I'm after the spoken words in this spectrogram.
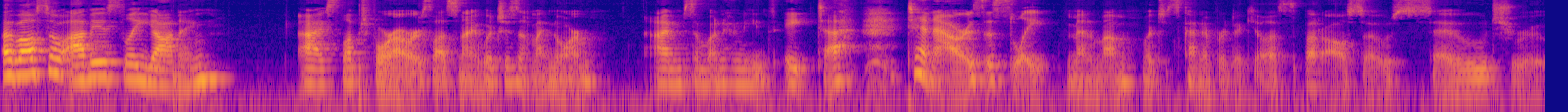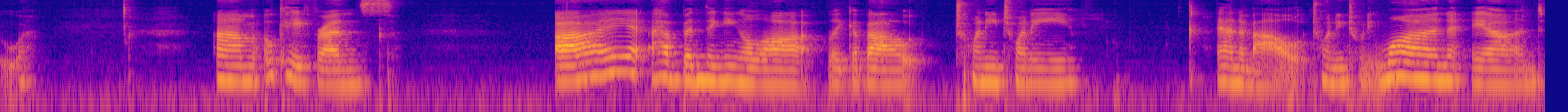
I'm also obviously yawning. I slept four hours last night, which isn't my norm. I'm someone who needs eight to 10 hours of sleep minimum, which is kind of ridiculous, but also so true. Um, okay, friends. I have been thinking a lot like about 2020 and about 2021 and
